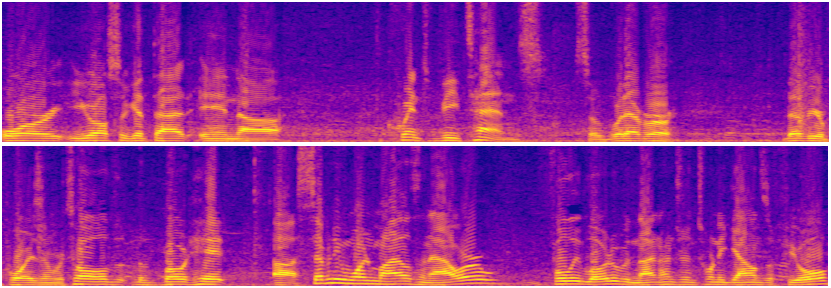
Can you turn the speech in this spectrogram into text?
or you also get that in uh, Quint V10s. So whatever whatever your poison. We're told the boat hit uh, 71 miles an hour, fully loaded with 920 gallons of fuel.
